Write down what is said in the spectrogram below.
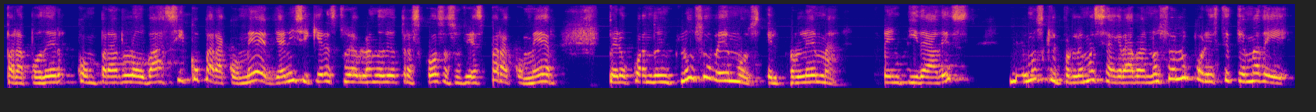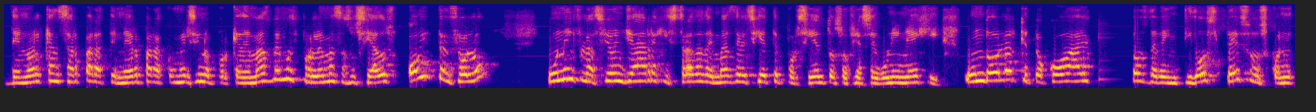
para poder comprar lo básico para comer. Ya ni siquiera estoy hablando de otras cosas, Sofía, es para comer. Pero cuando incluso vemos el problema de entidades, vemos que el problema se agrava no solo por este tema de, de, no alcanzar para tener, para comer, sino porque además vemos problemas asociados. Hoy tan solo una inflación ya registrada de más del 7%, Sofía, según INEGI, un dólar que tocó altos de 22 pesos con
